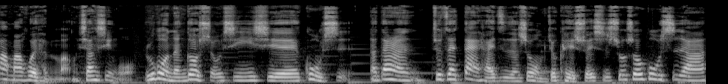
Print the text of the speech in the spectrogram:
爸妈会很忙，相信我。如果能够熟悉一些故事，那当然就在带孩子的时候，我们就可以随时说说故事啊。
